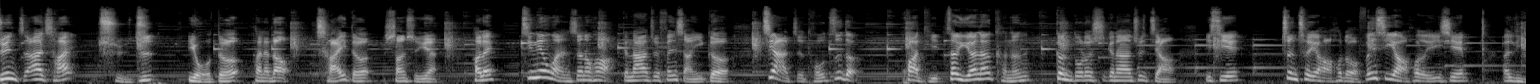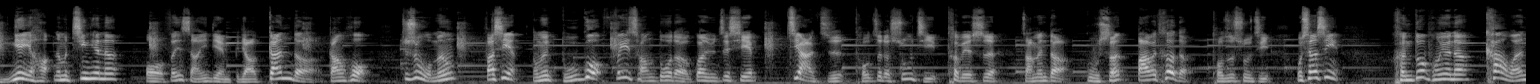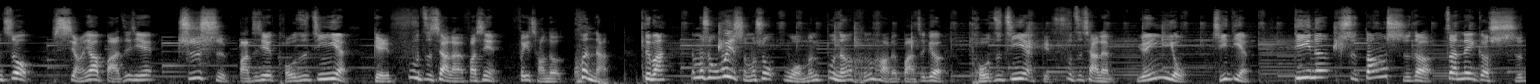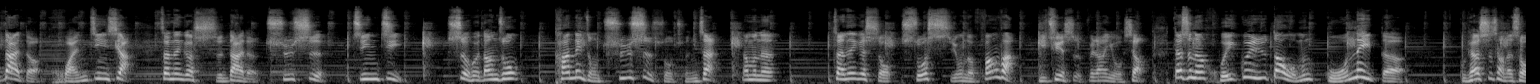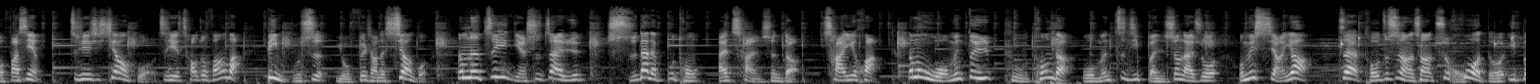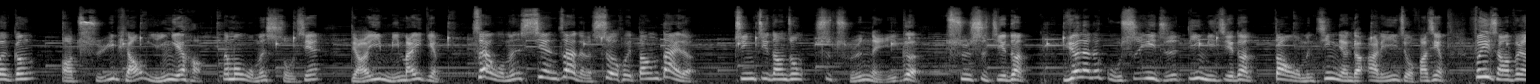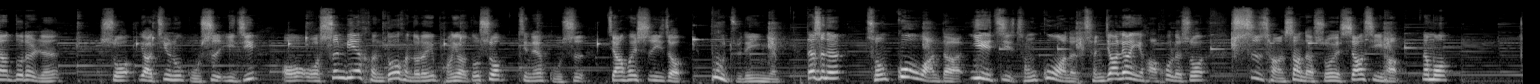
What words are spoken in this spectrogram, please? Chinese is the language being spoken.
君子爱财，取之有德。欢迎来到财德商学院。好嘞，今天晚上的话，跟大家去分享一个价值投资的话题。在原来可能更多的是跟大家去讲一些政策也好，或者分析也好，或者一些呃理念也好。那么今天呢，我分享一点比较干的干货，就是我们发现我们读过非常多的关于这些价值投资的书籍，特别是咱们的股神巴菲特的投资书籍。我相信。很多朋友呢看完之后，想要把这些知识、把这些投资经验给复制下来，发现非常的困难，对吧？那么说，为什么说我们不能很好的把这个投资经验给复制下来？原因有几点。第一呢，是当时的在那个时代的环境下，在那个时代的趋势、经济、社会当中，它那种趋势所存在。那么呢？在那个时候所使用的方法的确是非常有效，但是呢，回归于到我们国内的股票市场的时候，发现这些效果、这些操作方法并不是有非常的效果。那么呢，这一点是在于时代的不同而产生的差异化。那么我们对于普通的我们自己本身来说，我们想要在投资市场上去获得一杯羹啊，取一瓢饮也好，那么我们首先得要一明白一点，在我们现在的社会当代的。经济当中是处于哪一个趋势阶段？原来的股市一直低迷阶段，到我们今年的二零一九，发现非常非常多的人说要进入股市，以及我我身边很多很多的朋友都说，今年股市将会是一种布局的一年。但是呢，从过往的业绩，从过往的成交量也好，或者说市场上的所有消息也好，那么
